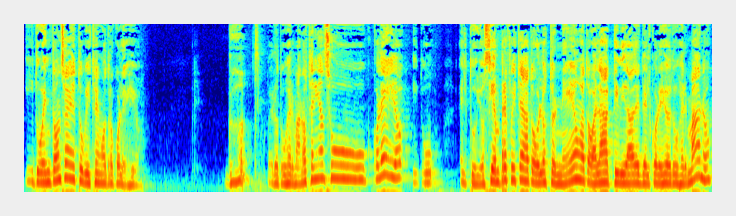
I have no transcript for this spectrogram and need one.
y tú entonces estuviste en otro colegio. God. Pero tus hermanos tenían su colegio y tú el tuyo. Siempre fuiste a todos los torneos, a todas las actividades del colegio de tus hermanos,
